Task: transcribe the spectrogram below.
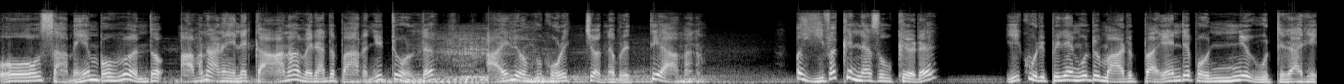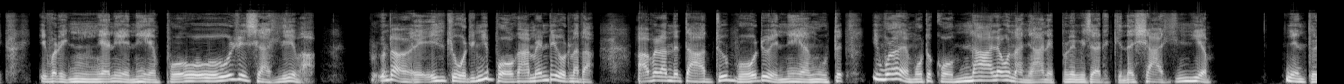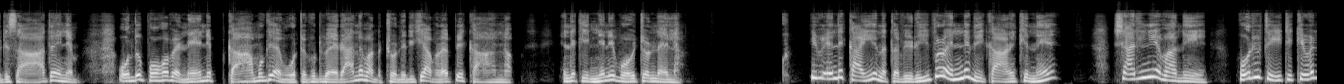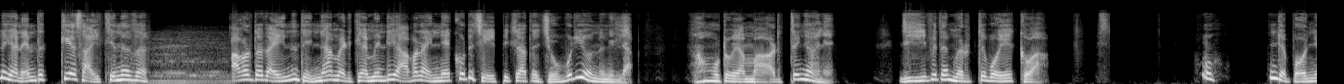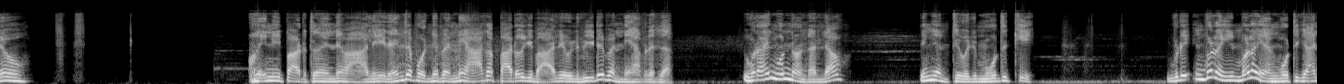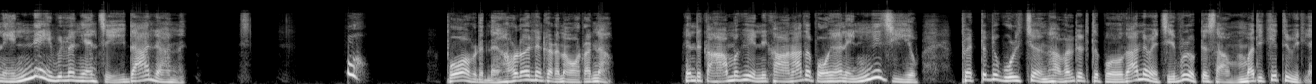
ഓ സമയം പോകും എന്തോ അവനാണ് എന്നെ കാണാൻ വരാതെ പറഞ്ഞിട്ടുമുണ്ട് അതിലൊന്ന് കുളിച്ചൊന്ന് വൃത്തിയാവണം. അപ്പൊ ഇവക്കെന്നാ സൂക്കേട്? ഈ കുരിപ്പിനെ അങ്ങോട്ട് മടുപ്പ. എന്റെ പൊന്നു കൂട്ടുകാരി ഇവിടെ ഇങ്ങനെ എന്നെ എപ്പോഴും ശല്യമാ. ഉണ്ടോ, എനിക്ക് ഒരുങ്ങി പോകാൻ വേണ്ടിയുള്ളതാ. അവൾ എന്നിട്ട് അതുപോലും എന്നെ അങ്ങോട്ട് ഇവളെ അങ്ങോട്ട് കൊന്നാലോ എന്നാ ഞാൻ എപ്പോഴും വിചാരിക്കുന്ന. ശല്യം. എന്തൊരു സാധനം. ഒന്ന് പോവണേ എന്നെ കാമുക അങ്ങോട്ട് ഇങ്ങോട്ട് വരാന്ന് പറഞ്ഞിട്ടുണ്ട് എനിക്ക് അവളെ പോയി കാണണം. എനിക്ക് ഇങ്ങനെ പോയിട്ടുണ്ടല്ല എന്റെ കൈ എന്നത്തെ വീട്? ഇപ്പോഴും എന്നെ നീ കാണിക്കുന്നേ? ശല്യമാ നീ. ഒരു തീറ്റയ്ക്ക് വേണ്ടി ഞാൻ എന്തൊക്കെയാ സഹിക്കുന്നത്? അവളുടെ കയ്യിൽ നിന്ന് തിന്നാൻ മേടിക്കാൻ വേണ്ടി അവൾ എന്നെക്കൊണ്ട് ചെയ്യിപ്പിക്കാത്ത ജോലിയൊന്നുമില്ല. അങ്ങോട്ട് പോയി അമ്മ അടുത്ത് ഞാൻ. ജീവിതം വെറുത്തു പോയേക്കുവാ. എന്റെ പൊന്നോ. ഇനിയിപ്പോ അടുത്തത് എന്റെ വാലയിൽ എന്റെ പൊന്നു പെണ്ണെ ആകെ ഒരു വാലയുള്ള വീട് പെണ്ണെ അവളില്ല ഇവിടെ കൊണ്ടുണ്ടല്ലോ ഇങ്ങനത്തെ ഒരു മുതുക്കി. ഇവിടെ ഇവിടെ ഇവിടെ അങ്ങോട്ട് ഞാൻ എന്നെ ഇവിടെ ഞാൻ ചെയ്താലാണ്. ഓ പോ അവിടുന്ന്. അവിടെ വല്ലതും കിടന്ന് ഉറങ്ങാം. എന്റെ കാമുക ഇനി കാണാതെ പോയാൽ എന്നെ ചെയ്യും. പെട്ടെന്ന് കുളിച്ച് അവളുടെ അടുത്ത് പോകാനും വെച്ച് ഇവളൊട്ട് സമ്മതിക്കത്തുമില്ല.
